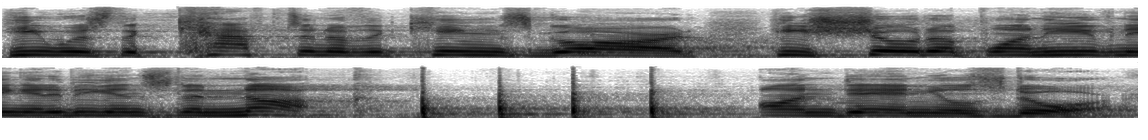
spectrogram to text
he was the captain of the king's guard. He showed up one evening and he begins to knock on Daniel's door.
